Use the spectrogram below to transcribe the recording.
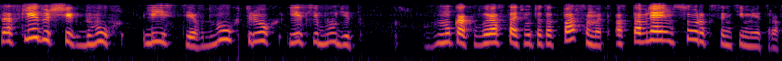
Со следующих двух листьев, двух-трех, если будет, ну как, вырастать вот этот пасынок, оставляем 40 сантиметров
